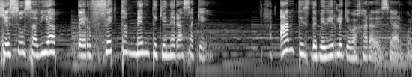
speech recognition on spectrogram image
Jesús sabía perfectamente quién era Saqueo antes de pedirle que bajara de ese árbol.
